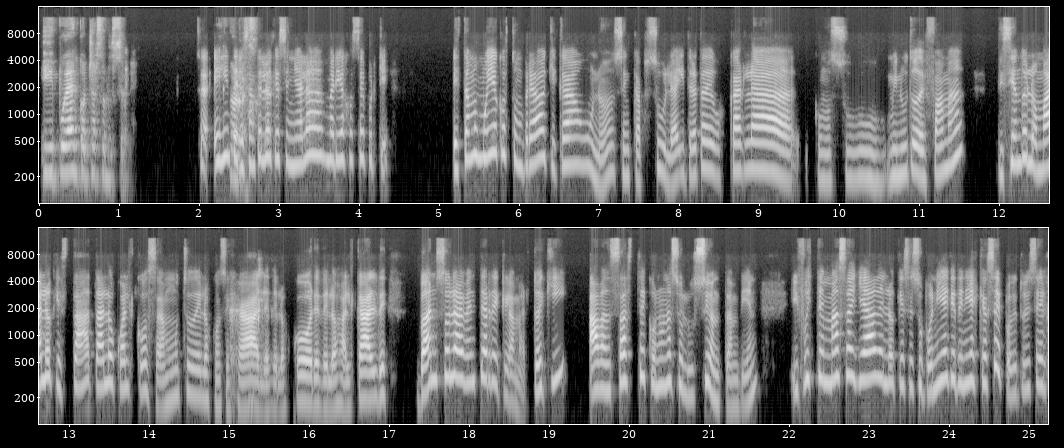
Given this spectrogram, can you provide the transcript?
y pueda encontrar soluciones. O sea, es interesante lo que señala María José porque estamos muy acostumbrados a que cada uno se encapsula y trata de buscarla como su minuto de fama diciendo lo malo que está tal o cual cosa. Muchos de los concejales, de los cores, de los alcaldes van solamente a reclamar. Tú aquí avanzaste con una solución también y fuiste más allá de lo que se suponía que tenías que hacer, porque tú dices,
